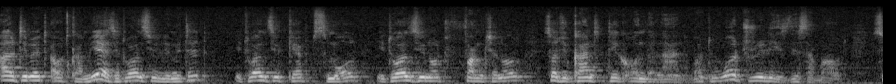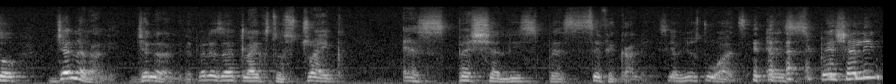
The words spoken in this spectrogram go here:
ultimate outcome? Yes, it wants you limited, it wants you kept small, it wants you not functional, so you can't take on the land. But what really is this about? So generally, generally, the Perizzite likes to strike especially specifically. See, I've used two words. especially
